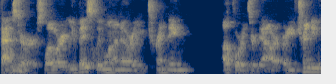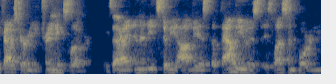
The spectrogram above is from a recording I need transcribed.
faster hmm. or slower? You basically want to know, are you trending upwards or down? Are, are you trending faster or are you trending hmm. slower? Exactly. right? And it needs to be obvious. The value is, is less important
